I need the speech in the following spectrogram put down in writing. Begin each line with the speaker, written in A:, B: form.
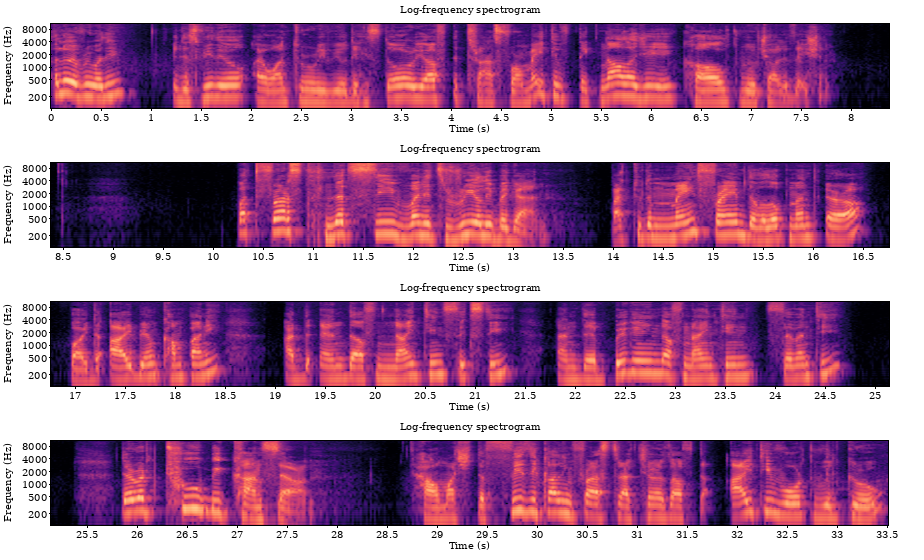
A: Hello everybody, in this video I want to review the history of a transformative technology called virtualization. But first let's see when it really began. Back to the mainframe development era by the IBM company at the end of 1960 and the beginning of 1970 there were two big concerns how much the physical infrastructures of the IT world will grow,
